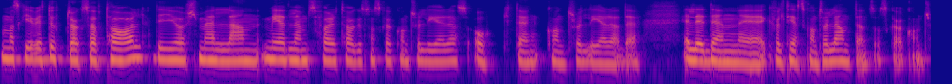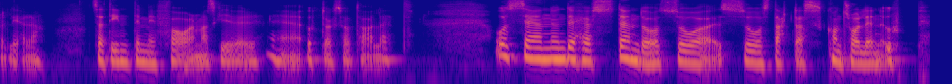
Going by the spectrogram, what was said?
och man skriver ett uppdragsavtal, det görs mellan medlemsföretaget som ska kontrolleras och den kontrollerade, eller den eh, kvalitetskontrollanten som ska kontrollera. Så att det inte är med FAR man skriver eh, uppdragsavtalet. Och sen under hösten då så, så startas kontrollen upp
